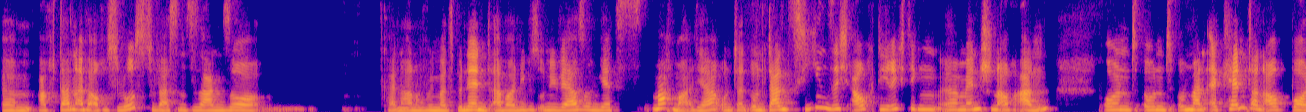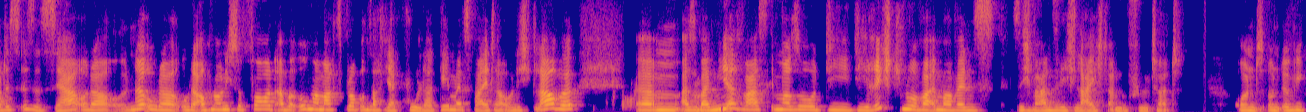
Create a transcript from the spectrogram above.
ähm, auch dann einfach auch es loszulassen und zu sagen, so, keine Ahnung, wie man es benennt, aber liebes Universum, jetzt mach mal, ja. Und, und dann ziehen sich auch die richtigen äh, Menschen auch an. Und, und, und man erkennt dann auch, boah, das ist es, ja, oder, ne, oder, oder auch noch nicht sofort, aber irgendwann macht es Block und sagt, ja, cool, da gehen wir jetzt weiter. Und ich glaube, ähm, also bei mir war es immer so, die, die Richtschnur war immer, wenn es sich wahnsinnig leicht angefühlt hat und, und irgendwie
